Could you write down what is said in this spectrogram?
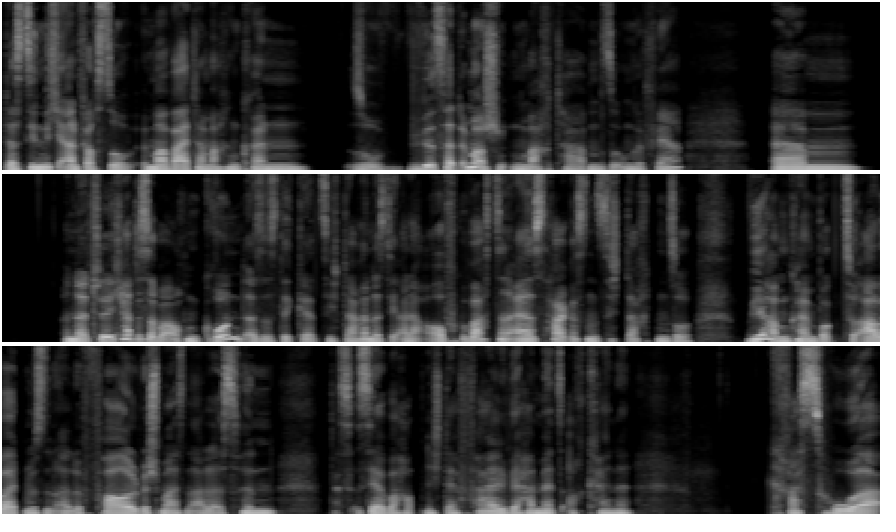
dass sie nicht einfach so immer weitermachen können, so wie wir es halt immer schon gemacht haben, so ungefähr. Ähm, und natürlich hat es aber auch einen Grund. Also es liegt jetzt nicht daran, dass die alle aufgewacht sind eines Tages und sich dachten so, wir haben keinen Bock zu arbeiten, wir sind alle faul, wir schmeißen alles hin. Das ist ja überhaupt nicht der Fall. Wir haben jetzt auch keine krass hohe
